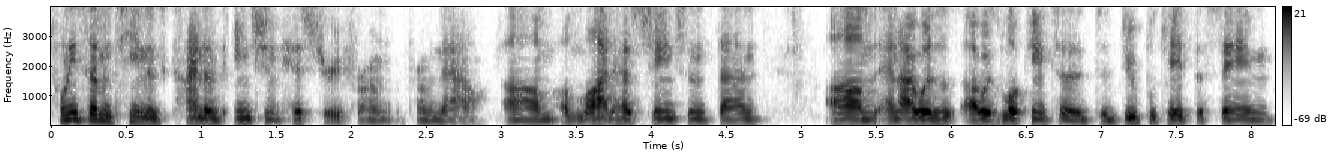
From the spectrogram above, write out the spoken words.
2017 is kind of ancient history from, from now. Um, a lot has changed since then. Um, and I was, I was looking to, to duplicate the same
